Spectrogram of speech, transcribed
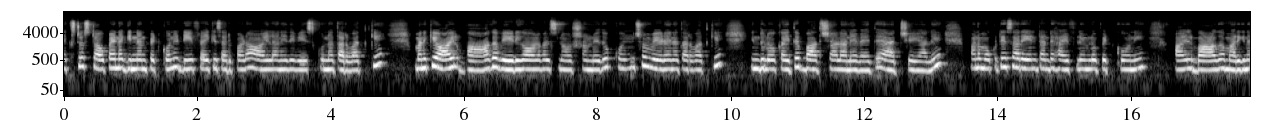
నెక్స్ట్ స్టవ్ పైన గిన్నెను పెట్టుకొని డీప్ ఫ్రైకి సరిపడా ఆయిల్ అనేది వేసుకున్న తర్వాతకి మనకి ఆయిల్ బాగా వేడి కావాల్సిన అవసరం లేదు. కొంచెం వేడైన తర్వాతకి ఇందులోకి అయితే బాదుషాలు అనేవి అయితే యాడ్ చేయాలి. మనం ఒకటేసారి ఏంటంటే హై ఫ్లేమ్లో పెట్టుకొని ఆయిల్ బాగా మరిగిన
